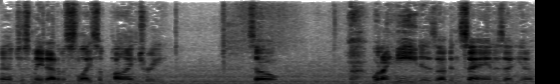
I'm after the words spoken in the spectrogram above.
And it's just made out of a slice of pine tree. So, what I need, as I've been saying, is that you know,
